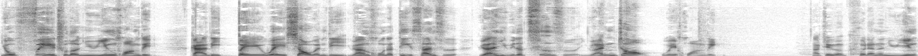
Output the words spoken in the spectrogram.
又废除了女婴皇帝。改立北魏孝文帝元弘的第三子袁瑜的次子元昭为皇帝。那这个可怜的女婴，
